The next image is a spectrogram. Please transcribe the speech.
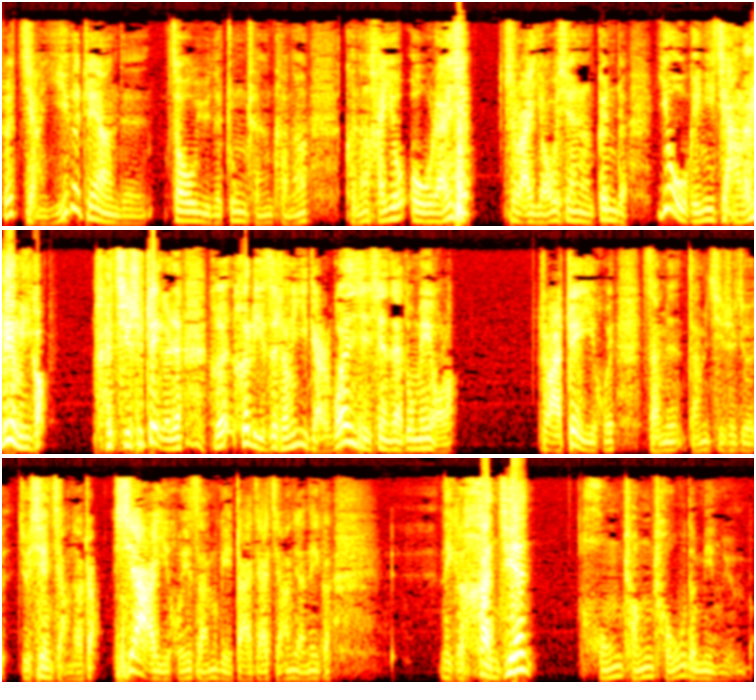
说讲一个这样的遭遇的忠臣，可能可能还有偶然性，是吧？姚先生跟着又给你讲了另一个，其实这个人和和李自成一点关系现在都没有了，是吧？这一回咱们咱们其实就就先讲到这儿，下一回咱们给大家讲讲那个那个汉奸洪承畴的命运吧。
